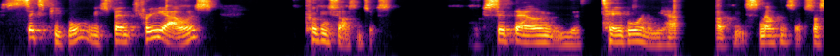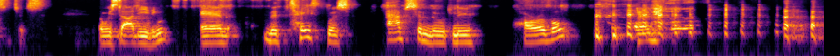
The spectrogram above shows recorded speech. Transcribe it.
six people. We spent three hours cooking sausages. We sit down at the table and we have these mountains of sausages. And we start eating. And the taste was absolutely horrible. and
